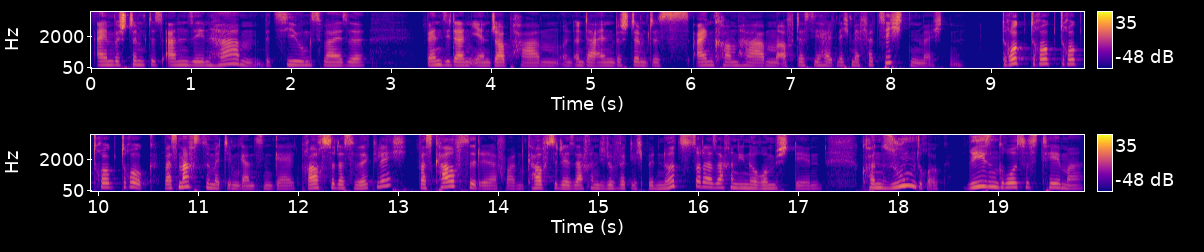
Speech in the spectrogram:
ein bestimmtes Ansehen haben, beziehungsweise wenn sie dann ihren Job haben und, und da ein bestimmtes Einkommen haben, auf das sie halt nicht mehr verzichten möchten. Druck, Druck, Druck, Druck, Druck. Was machst du mit dem ganzen Geld? Brauchst du das wirklich? Was kaufst du dir davon? Kaufst du dir Sachen, die du wirklich benutzt oder Sachen, die nur rumstehen? Konsumdruck, riesengroßes Thema.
